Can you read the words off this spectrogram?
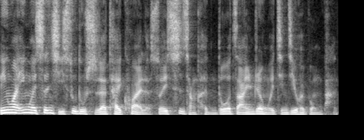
另外，因为升息速度实在太快了，所以市场很多杂音认为经济会崩盘。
